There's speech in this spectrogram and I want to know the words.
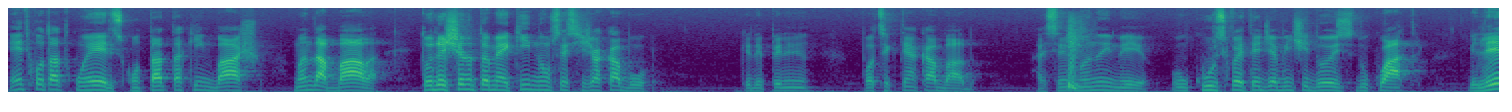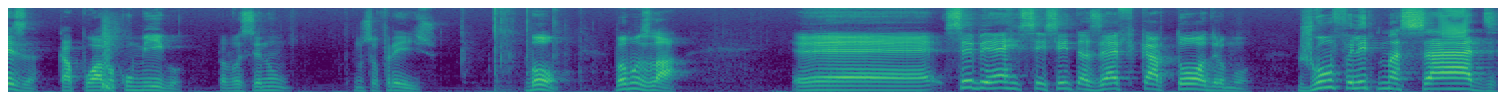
entre em contato com eles, contato tá aqui embaixo, manda bala. Tô deixando também aqui, não sei se já acabou, porque dependendo, pode ser que tenha acabado. Aí você me manda um e-mail, o curso que vai ter dia 22 do 4, Beleza? Capoaba comigo, para você não, não sofrer isso. Bom, vamos lá. É, CBR 600F Cartódromo. João Felipe Massad.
